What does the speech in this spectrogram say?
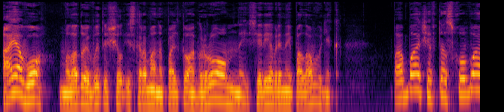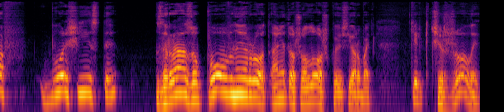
«А я во!» — молодой вытащил из кармана пальто огромный серебряный половник. Побачив-то сховав, борщ їсти. Зразу повний рот, а не то, що ложкою сьорбать, тільки тяжелый.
